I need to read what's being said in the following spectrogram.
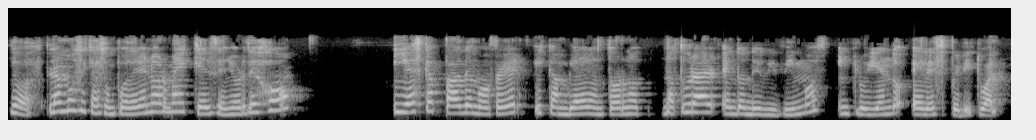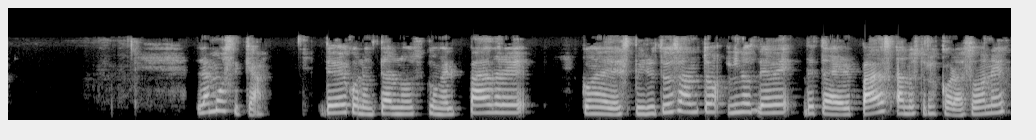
2. La música es un poder enorme que el Señor dejó y es capaz de mover y cambiar el entorno natural en donde vivimos, incluyendo el espiritual. La música debe conectarnos con el Padre, con el Espíritu Santo y nos debe de traer paz a nuestros corazones,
